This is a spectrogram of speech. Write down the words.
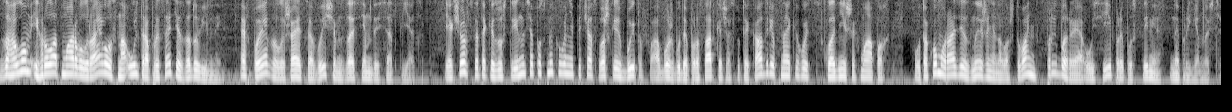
Загалом ігролад Marvel Rivals на ультра пресеті задовільний. FPS залишається вищим за 75. Якщо ж все-таки зустрінуться посмикування під час важких битв або ж буде просадка частоти кадрів на якихось складніших мапах, у такому разі зниження налаштувань прибере усі припустимі неприємності.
